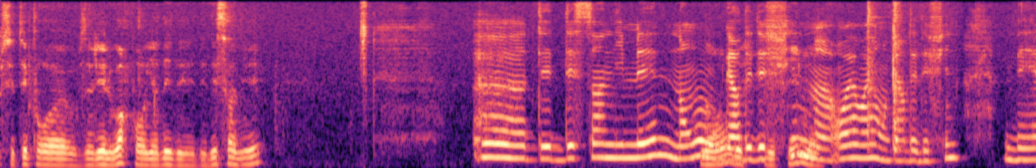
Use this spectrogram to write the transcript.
c'était pour, euh, vous alliez le voir pour regarder des, des dessins animés. Euh, des dessins animés, non, Non, on regardait des- des, des films. films. Ouais, ouais, on regardait des films. Mais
